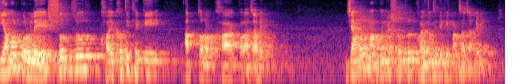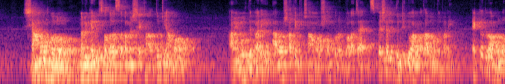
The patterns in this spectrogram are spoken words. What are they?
কি আমল করলে শত্রুর ক্ষয়ক্ষতি থেকে আত্মরক্ষা করা যাবে। যে আমলের মাধ্যমে শত্রুর ক্ষয়ক্ষতি থেকে বাঁচা যাবে। সে আমল হলো নবী করিম সাল্লাহ সাল্লামের শেখানো দুটি আমল। আমি বলতে পারি, আরও সাথে কিছু আমল সম্পর্কে বলা যায়। স্পেশালি দুটি দোয়ার কথা বলতে পারি। একটা দোয়া হলো,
